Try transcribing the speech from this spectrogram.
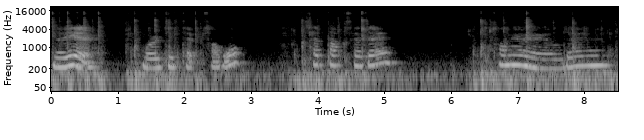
내일 멀티탭 사고 세탁 세제 섬유유연제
